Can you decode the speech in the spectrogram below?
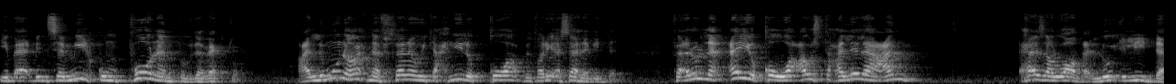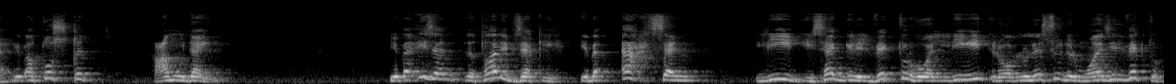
يبقى بنسميه ال component of the vector علمونا وإحنا في ثانوي تحليل القوى بطريقة سهلة جدا. فقالوا لنا أي قوة عاوز تحللها عند هذا الوضع ال lead ده يبقى تسقط عمودين. يبقى إذا لطالب ذكي يبقى أحسن lead يسجل ال vector هو ال lead اللي هو باللون الأسود الموازي لل vector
